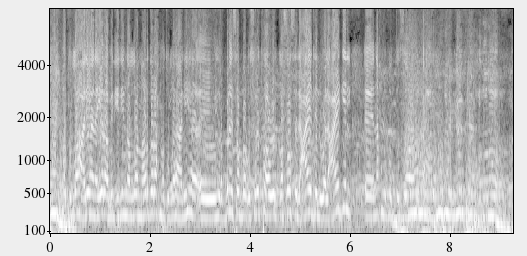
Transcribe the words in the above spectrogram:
رحمة الله عليها نيرة بين ايدينا الله النهارده رحمة الله عليها. آه، وربنا يصبر أسرتها والقصاص العادل والعاجل. آه، نحن في انتظار. يا حضرات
